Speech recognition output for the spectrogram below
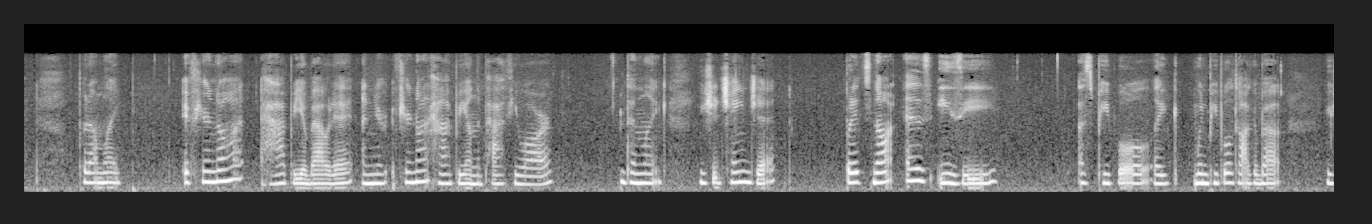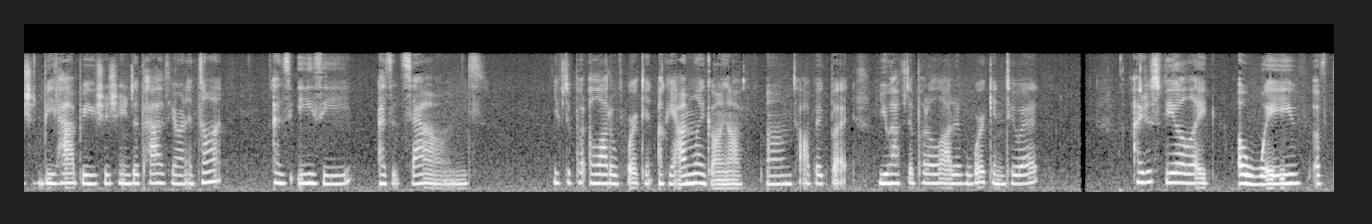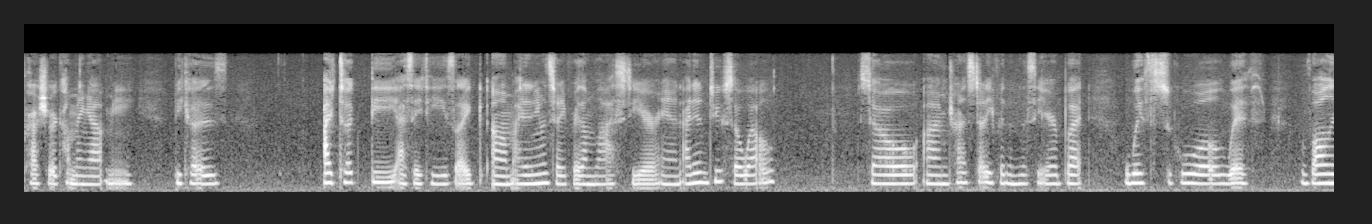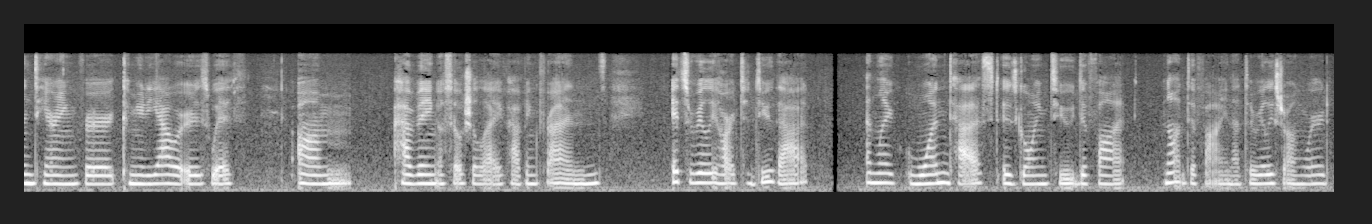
But I'm like, if you're not happy about it, and you're if you're not happy on the path you are, then like you should change it. But it's not as easy as people like when people talk about you should be happy, you should change the path you're on. It's not as easy as it sounds. You have to put a lot of work in. Okay, I'm like going off um, topic, but you have to put a lot of work into it. I just feel like a wave of pressure coming at me because I took the SATs, like, um, I didn't even study for them last year, and I didn't do so well. So I'm trying to study for them this year, but with school, with volunteering for community hours, with um, having a social life, having friends, it's really hard to do that. And like one test is going to define, not define, that's a really strong word.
